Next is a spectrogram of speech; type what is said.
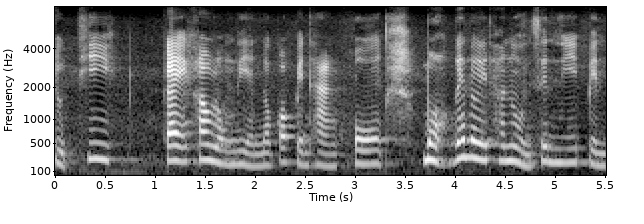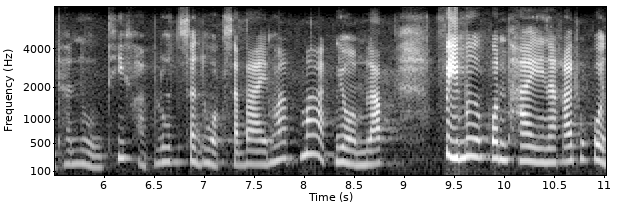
จุดที่ใกล้เข้าโรงเรียนแล้วก็เป็นทางโค้ง บอกได้เลยถนนเส้นนี้เป็นถนนที่ขับรถสะดวกสบายมากๆยอมรับ ฝีมือคนไทยนะคะ ทุกคน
